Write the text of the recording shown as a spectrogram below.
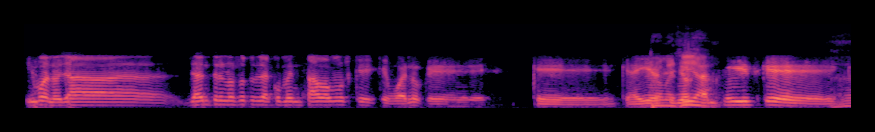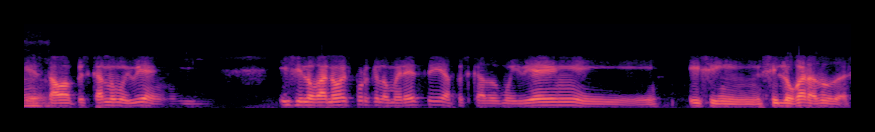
y bueno, ya, ya entre nosotros ya comentábamos que, que bueno, que, que, que ahí el señor Santis que, que ah. estaba pescando muy bien, y, y si lo ganó es porque lo merece, ha pescado muy bien y, y sin, sin lugar a dudas.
